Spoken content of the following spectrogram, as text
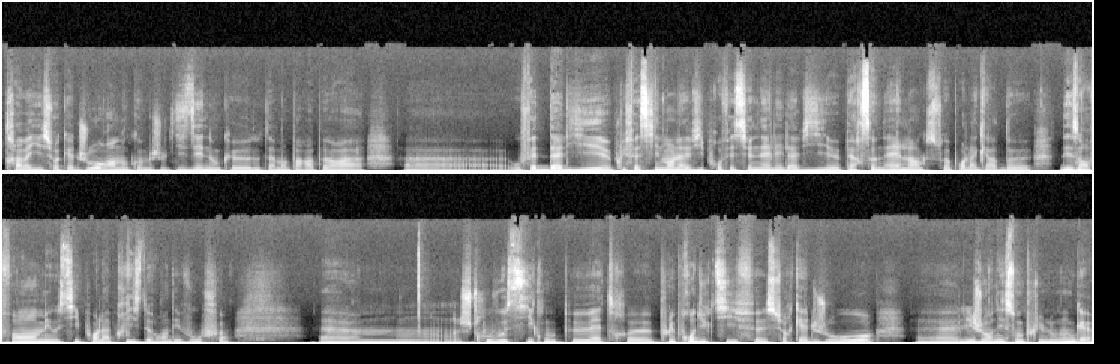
travailler sur quatre jours. Hein. Donc, comme je le disais, donc, euh, notamment par rapport au fait d'allier plus facilement la vie professionnelle et la vie euh, personnelle, hein, que ce soit pour la garde des enfants, mais aussi pour la prise de rendez-vous. je trouve aussi qu'on peut être plus productif sur quatre jours. les journées sont plus longues.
